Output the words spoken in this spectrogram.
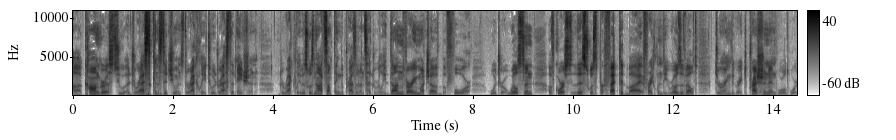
uh, Congress to address constituents directly, to address the nation directly. This was not something the presidents had really done very much of before Woodrow Wilson. Of course, this was perfected by Franklin D. Roosevelt during the Great Depression and World War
